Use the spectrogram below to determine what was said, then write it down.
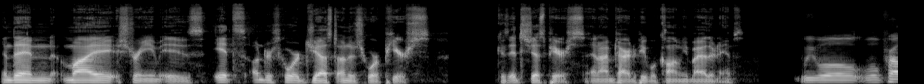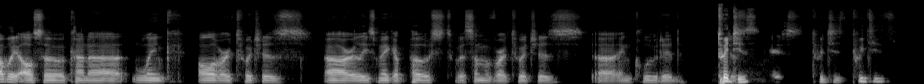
And then my stream is it's underscore just underscore Pierce because it's just Pierce, and I'm tired of people calling me by other names. We will. We'll probably also kind of link all of our Twitches, uh, or at least make a post with some of our Twitches uh, included. Twitches. Twitches. Twitches.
